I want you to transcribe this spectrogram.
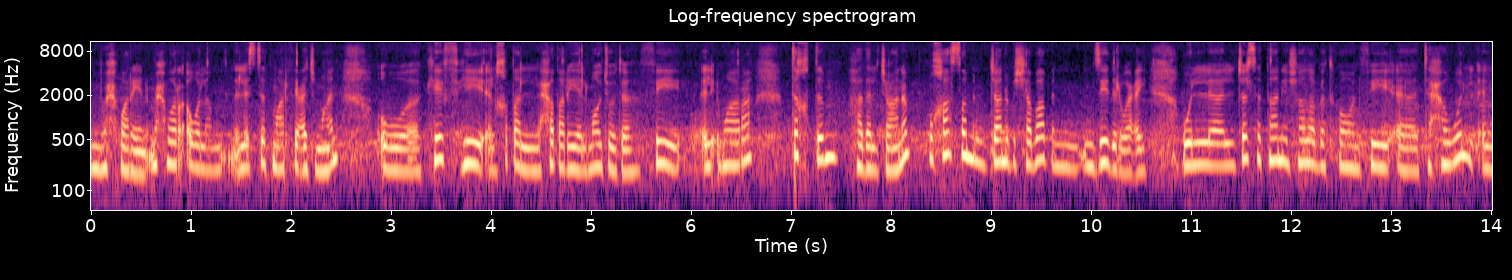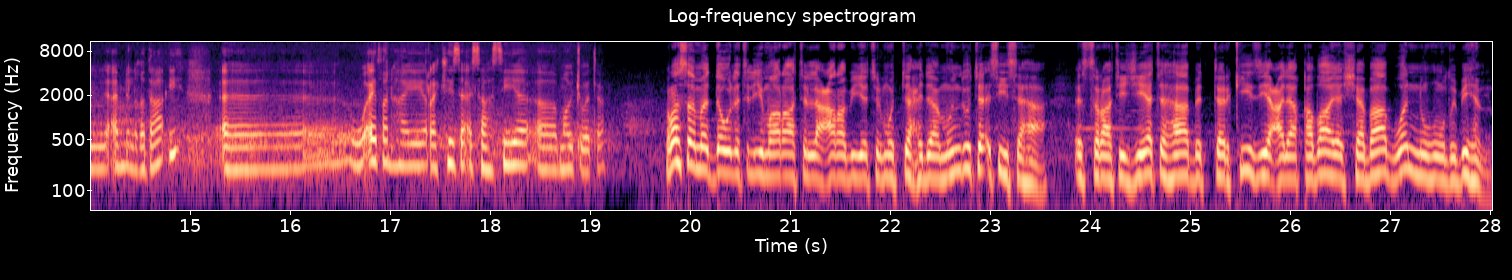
محورين. محور أولا الاستثمار في عجمان وكيف هي الخطة الحضرية الموجودة في الإمارة تخدم هذا الجانب وخاصة من جانب الشباب نزيد الوعي. والجلسة الثانية إن شاء الله بتكون في تحول الأمن الغذائي وأيضا هاي ركيزة أساسية موجودة. رسمت دولة الإمارات العربية المتحدة منذ تأسيسها استراتيجيتها بالتركيز على قضايا الشباب والنهوض بهم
